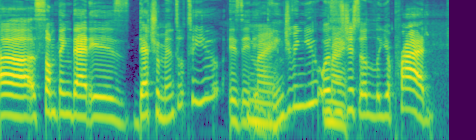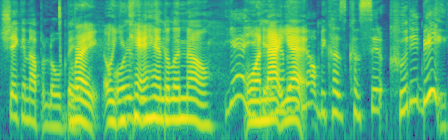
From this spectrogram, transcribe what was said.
uh, something that is detrimental to you? Is it Right. endangering you, or is Right. it just a, your pride shaking up a little bit? right or you Or is can't it handle a no Yeah, you Or not it, yet. No, because consider could it be?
